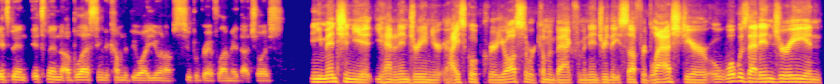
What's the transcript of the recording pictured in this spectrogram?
it's been it's been a blessing to come to BYU, and I'm super grateful I made that choice. And you mentioned you you had an injury in your high school career. You also were coming back from an injury that you suffered last year. What was that injury, and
